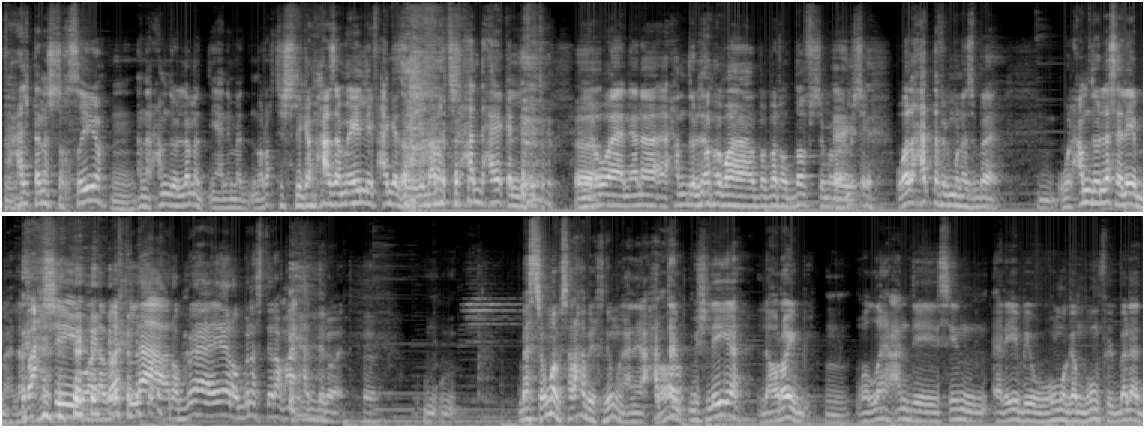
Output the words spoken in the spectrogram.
في حالتي أنا الشخصية. أنا الحمد لله ما يعني ما ما رحتش لجماعة زمايلي في حاجة زي دي ما رحتش لحد حاجة كلفته اللي هو يعني أنا الحمد لله ما بنضفش ما أيوة. بعملش ولا حتى في المناسبات. والحمد لله سليمة لا بحشي ولا بخلع ربنا إيه ربنا استرها معايا لحد دلوقتي. بس هم بصراحة بيخدموا يعني حتى آه. مش ليا لقرايبي. والله عندي سين قريبي وهم جنبهم في البلد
